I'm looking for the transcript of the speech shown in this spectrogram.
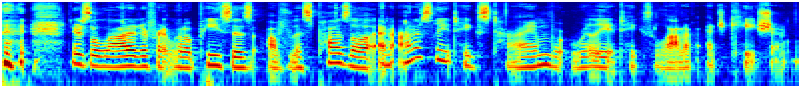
there's a lot of different little pieces of this puzzle, and honestly, it takes time, but really, it takes a lot of education.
